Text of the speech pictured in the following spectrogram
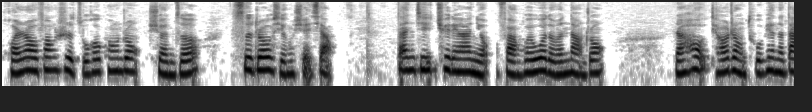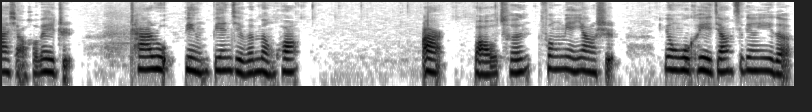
环绕方式组合框中选择四周形选项。单击确定按钮，返回 Word 文档中，然后调整图片的大小和位置，插入并编辑文本框。二、保存封面样式，用户可以将自定义的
